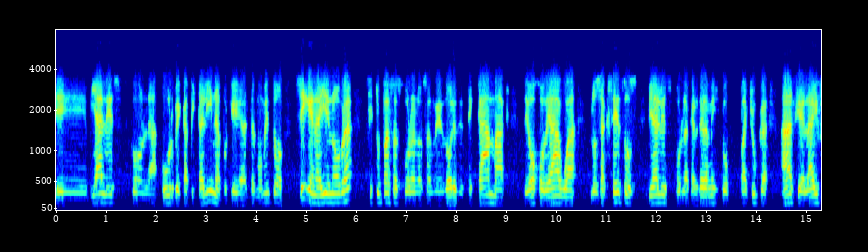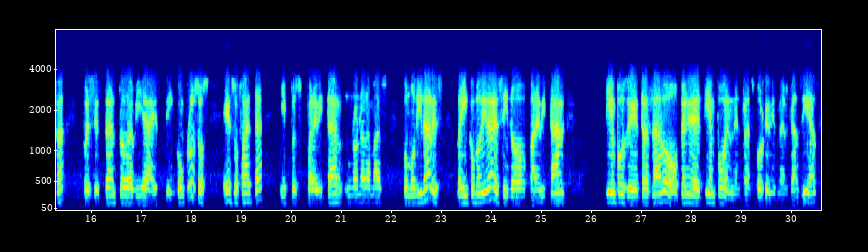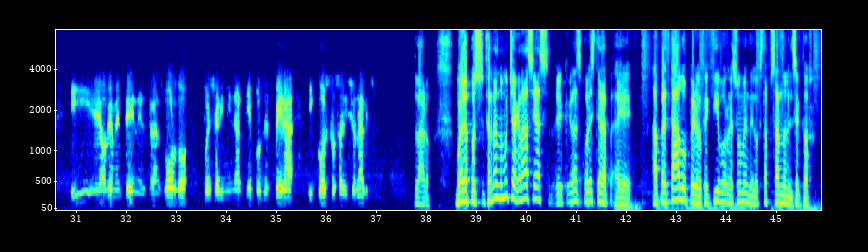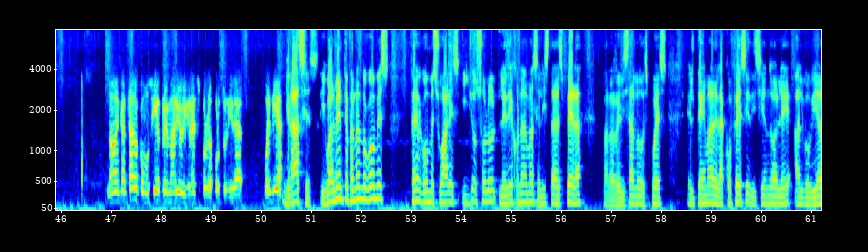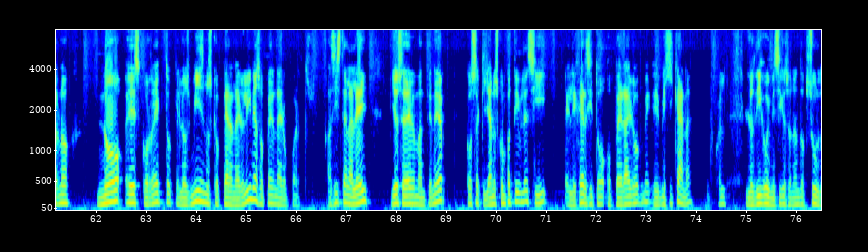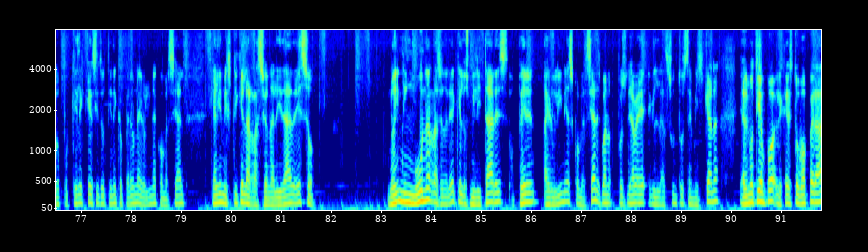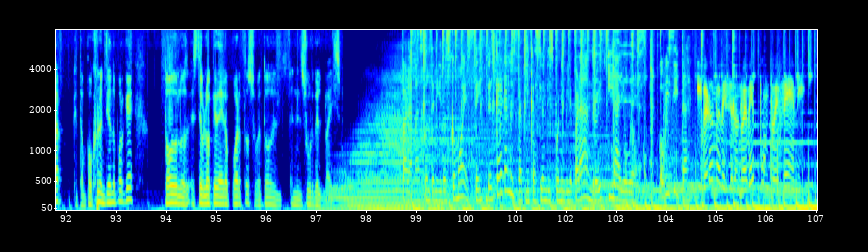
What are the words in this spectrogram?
eh, viales con la urbe capitalina, porque hasta el momento siguen ahí en obra. Si tú pasas por los alrededores de Tecámac, de Ojo de Agua, los accesos viales por la carretera México Pachuca hacia el AIFA, pues están todavía este, inconclusos. Eso falta y pues para evitar no nada más comodidades, incomodidades, sino para evitar tiempos de traslado o pérdida de tiempo en el transporte de mercancías y eh, obviamente en el transbordo, pues eliminar tiempos de espera y costos adicionales. Claro. Bueno, pues Fernando, muchas gracias. Eh, gracias por este eh, apretado pero efectivo resumen de lo que está pasando en el sector. No, encantado como siempre, Mario, y gracias por la oportunidad. Buen día. Gracias. Igualmente, Fernando Gómez, Fer Gómez Suárez, y yo solo le dejo nada más en lista de espera para revisarlo después, el tema de la COFESE diciéndole al gobierno no es correcto que los mismos que operan aerolíneas operen aeropuertos. Así está en la ley y eso se debe mantener, cosa que ya no es compatible si el ejército opera aero eh, mexicana, lo cual lo digo y me sigue sonando absurdo, ¿por qué el ejército tiene que operar una aerolínea comercial? Que alguien me explique la racionalidad de eso. No hay ninguna racionalidad que los militares operen aerolíneas comerciales. Bueno, pues ya ve el asunto este mexicana y al mismo tiempo el ejército va a operar, que tampoco lo entiendo por qué, todo este bloque de aeropuertos, sobre todo en el sur del país. Para más contenidos como este, descarga nuestra aplicación disponible para Android y iOS o visita ibero909.fm.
